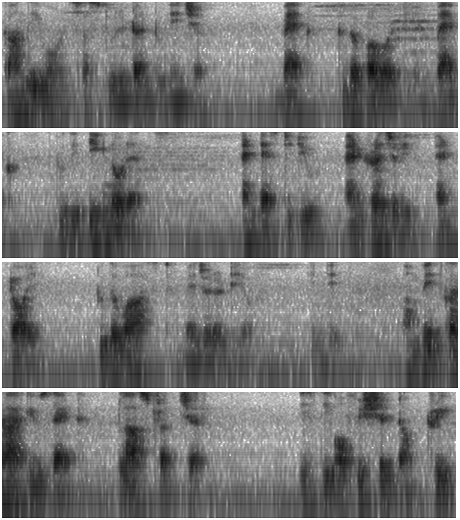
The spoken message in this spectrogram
Gandhi wants us to return to nature, back to the poverty and back to the ignorance and destitute and drudgery and toil to the vast majority of. Ambedkar argues that class structure is the official doctrine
